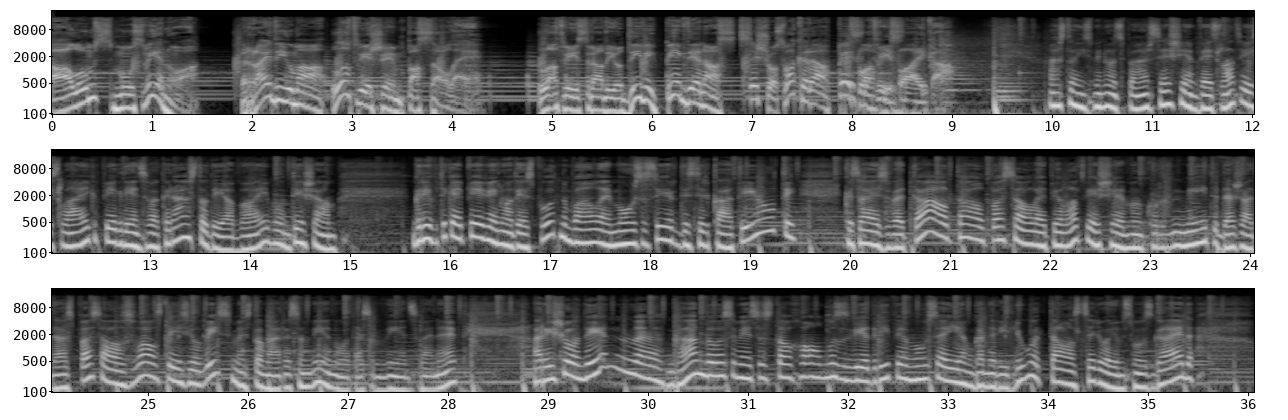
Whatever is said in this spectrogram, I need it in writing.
Tālums mūs vieno. Raidījumā Latviešiem pasaulē. Latvijas Rādio 2 piekdienās, 6. vakarā pēc Latvijas laika. 8 minūtes pār 6 pēc Latvijas laika piekdienas vakarā studijā Baiba un tiešām Gribu tikai pievienoties putnu bālē. Mūsu sirdis ir kā tilti, kas aizved tālu, tālu pasaulē pie latviešiem, kur mīta dažādās pasaules valstīs, jo visi mēs tomēr esam vienoti, esam viens vai ne? Arī šodien eh, gan dosimies uz Stokholmu, Zviedriju pie mūsējiem, gan arī ļoti tāls ceļojums mūs gaida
